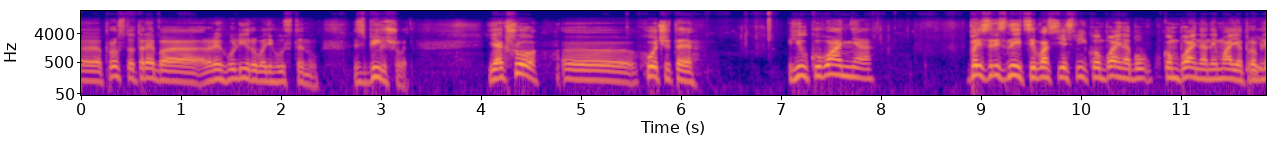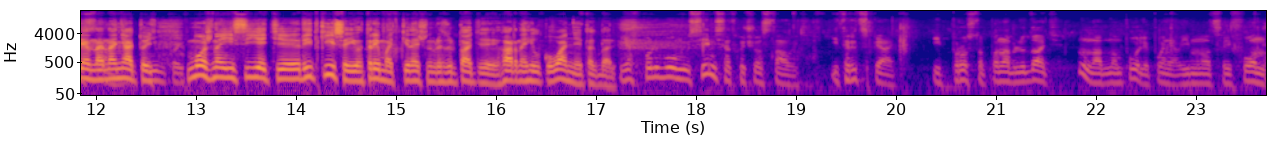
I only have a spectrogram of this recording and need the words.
е, просто треба регулювати густину, збільшувати. Якщо е, хочете гілкування, без різниці, у вас є свій комбайн, або комбайна немає проблем сам наняти, то нюхай. можна її сіяти рідкіше і отримати в кінечному результаті гарне гілкування і так далі. Я ж по-любому 70 хочу оставити і 35. І просто понаблюдати ну, на одному полі, поняв, іменно цей фон,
